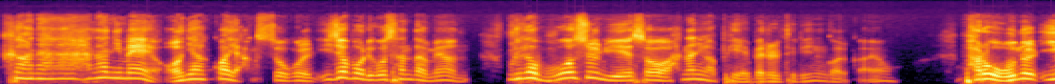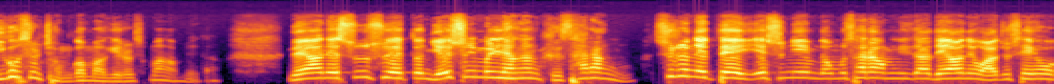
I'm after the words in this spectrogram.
그 안에 하나님의 언약과 약속을 잊어버리고 산다면 우리가 무엇을 위해서 하나님 앞에 예배를 드리는 걸까요? 바로 오늘 이것을 점검하기를 소망합니다. 내 안에 순수했던 예수님을 향한 그 사랑, 수련회 때 예수님 너무 사랑합니다. 내 안에 와주세요.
